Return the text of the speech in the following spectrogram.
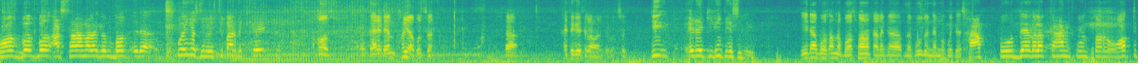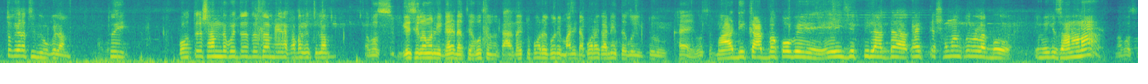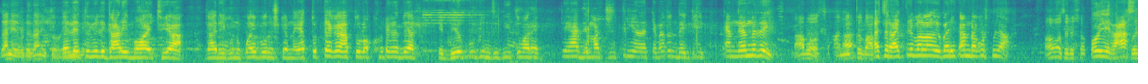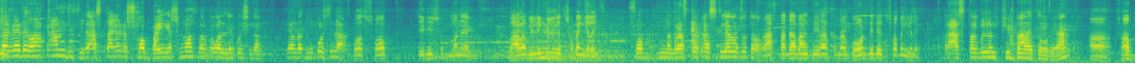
বস বস বস আসসালাম আলাইকুম বস এটা কই গেছিল? স্টিপার ভিতরে? বস গাড়ি ড্যাম থইয়া বুঝছেন? খাইতে গেছিলাম আর কি বুঝছেন কি এটা কি খেতে গেছিল এটা বস আমরা বস মানুষ এলাকা আপনি বুঝেন কইতেছে থাপ্পু দিয়ে গেল কান কোন তোর অতিরিক্ত করে ছিল গেলাম। তুই সামনে কইতে তো আমি এটা খাবার গেছিলাম বস গেছিলাম আর কি গাড়িটা থইয়া বুঝছেন কাজটা একটু পরে করি মাটিটা পরে কাটি তো একটু খাই বুঝছেন মাটি কাটবা কবে? এই যে পিলারটা কাটতে সমান করে লাগবো তুমি কি জানো না? না বস জানি ওটা জানি তো তাহলে তুমি যে গাড়ি ভয় থুয়া গাড়ি কোনো পয় পরিষ্কার নাই? এত টাকা এত লক্ষ টাকা দেয়া। এই বিরপুর কিনছে কি তোমার? টেহা দিয়ে মাত্র ত্রিশ হাজার টাকা বেতন দেয় কি? এমনি এমনি দেই? না বস আমি তো আচ্ছা রাত্রে বেলা ওই বাড়ি কামটা করছিলাম ওই রাস্তাঘাটে আমার কাম দিছি রাস্তাঘাটে সব বাইরে সমাজ করবার লেগে কইছিলাম কামটা তুমি করছিলা? বস সব জিনিস মানে ভালো বিল্ডিং বিল্ডিং সব গেলাইছে। সব মানে রাস্তা কাজ করছ তো? রাস্তাটা ভাঙছি রাস্তাটা ঘর দিতে সব ভেঙে গেলাইছে। রাস্তা গুলো ফিট বাড়াইতে হবে হ্যাঁ? হ্যাঁ সব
